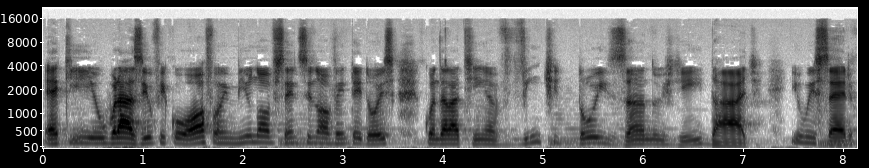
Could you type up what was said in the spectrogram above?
é que o Brasil ficou órfão em 1992, quando ela tinha 22 anos de idade. E o mistério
